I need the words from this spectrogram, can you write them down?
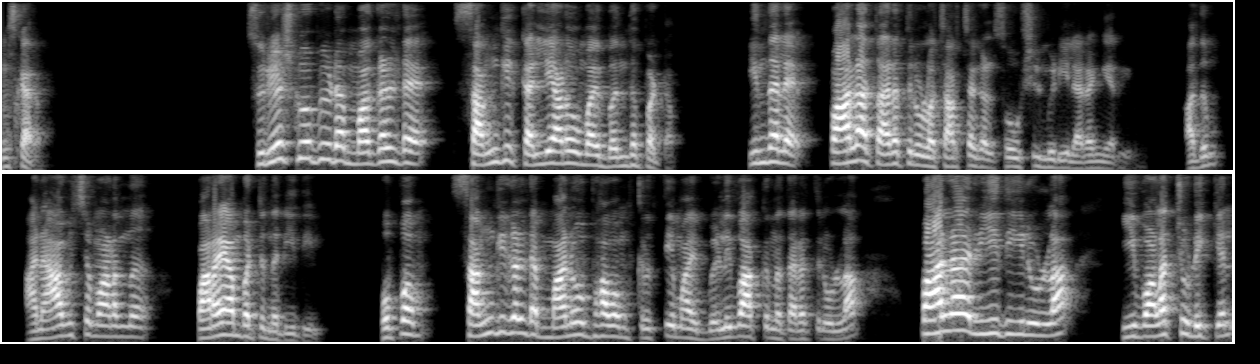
നമസ്കാരം. സുരേഷ് ഗോപിയുടെ മകളുടെ സംഘി കല്യാണവുമായി ബന്ധപ്പെട്ട് ഇന്നലെ പല തരത്തിലുള്ള ചർച്ചകൾ സോഷ്യൽ മീഡിയയിൽ അരങ്ങേറിയിരുന്നു. അതും അനാവശ്യമാണെന്ന് പറയാൻ പറ്റുന്ന രീതിയിൽ. ഒപ്പം സംഘികളുടെ മനോഭാവം കൃത്യമായി വെളിവാക്കുന്ന തരത്തിലുള്ള പല രീതിയിലുള്ള ഈ വളച്ചൊടിക്കൽ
